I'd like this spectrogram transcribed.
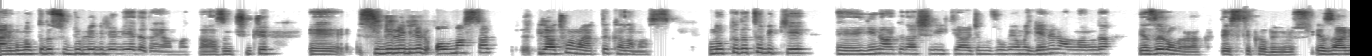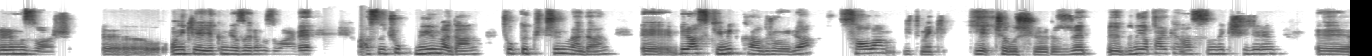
Yani bu noktada sürdürülebilirliğe de dayanmak lazım. Çünkü e, sürdürülebilir olmazsak platform ayakta kalamaz. Bu noktada tabii ki e, yeni arkadaşlara ihtiyacımız oluyor ama genel anlamda yazar olarak destek alıyoruz. Yazarlarımız var. E, 12'ye yakın yazarımız var ve aslında çok büyümeden, çok da küçülmeden e, biraz kemik kadroyla sağlam gitmek çalışıyoruz ve e, bunu yaparken aslında kişilerin e,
